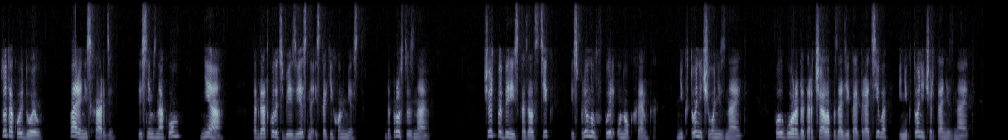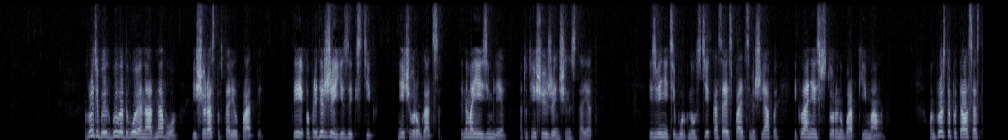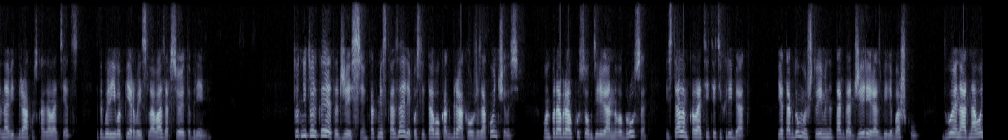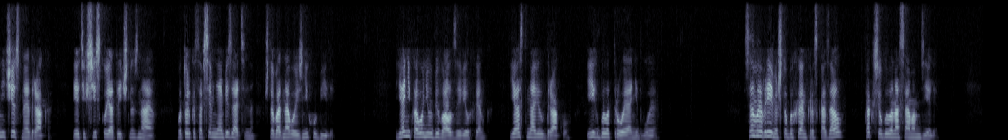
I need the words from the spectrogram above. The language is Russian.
«Кто такой Дойл?» «Парень из Харди. Ты с ним знаком?» «Не-а. Тогда откуда тебе известно, из каких он мест?» «Да просто знаю». «Черт побери», — сказал Стик и сплюнул в пыль у ног Хэнка. «Никто ничего не знает. Полгорода торчало позади кооператива, и никто ни черта не знает». «Вроде бы их было двое на одного», — еще раз повторил папе. «Ты попридержи язык, Стик. Нечего ругаться. Ты на моей земле» а тут еще и женщины стоят. «Извините», — буркнул Стик, касаясь пальцами шляпы и кланяясь в сторону бабки и мамы. «Он просто пытался остановить драку», — сказал отец. Это были его первые слова за все это время. Тут не только это, Джесси. Как мне сказали, после того, как драка уже закончилась, он подобрал кусок деревянного бруса и стал им колотить этих ребят. Я так думаю, что именно тогда Джерри разбили башку. Двое на одного — нечестная драка, и этих сиску я отлично знаю. Вот только совсем не обязательно, чтобы одного из них убили. «Я никого не убивал», — заявил Хэнк. «Я остановил драку, и их было трое, а не двое». Самое время, чтобы Хэнк рассказал, как все было на самом деле.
